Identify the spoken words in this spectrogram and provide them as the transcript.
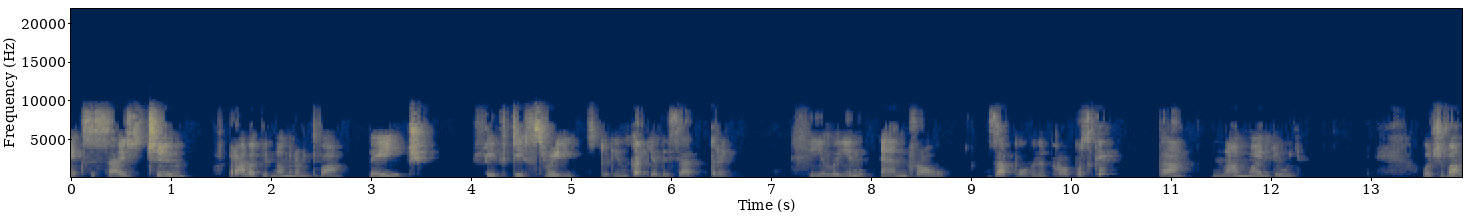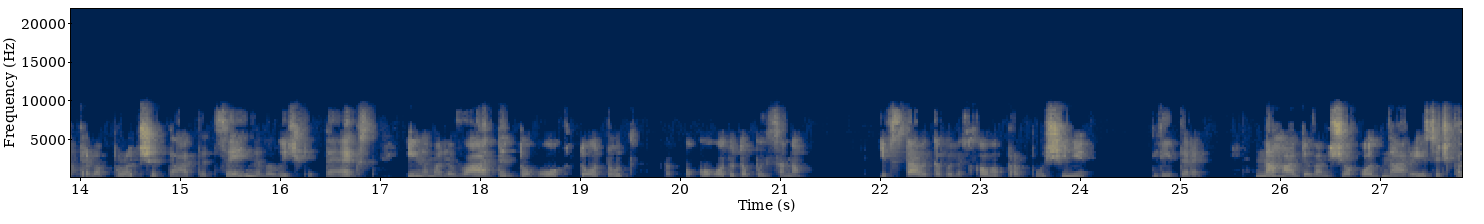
Exercise 2. Вправа під номером 2. Page 53. Сторінка 53. Fill in and draw. Заповни пропуски та намалюй. Отже, вам треба прочитати цей невеличкий текст і намалювати того, хто тут, кого тут описано. І вставити обов'язково пропущені літери. Нагадую вам, що одна рисочка,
